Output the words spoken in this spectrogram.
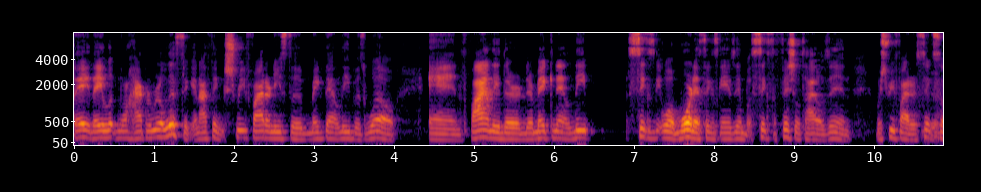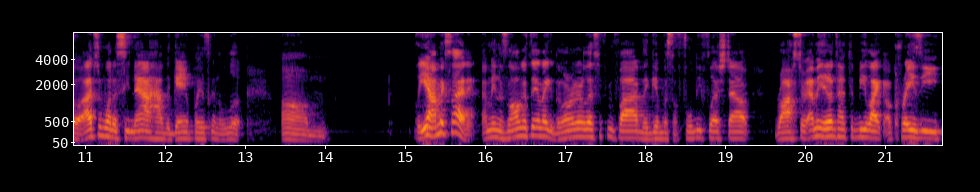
they they look more hyper realistic. And I think Street Fighter needs to make that leap as well. And finally, they're they're making that leap six well more than six games in, but six official titles in with Street Fighter Six. So I just want to see now how the gameplay is going to look. Um, but yeah, I'm excited. I mean, as long as they like learn their lesson from five, they give us a fully fleshed out roster. I mean, it doesn't have to be like a crazy,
